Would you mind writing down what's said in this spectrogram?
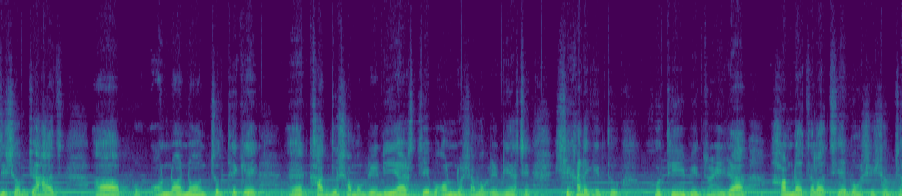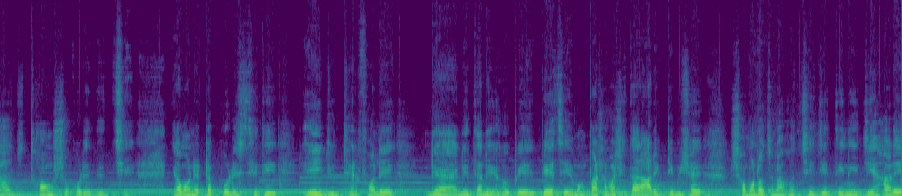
যেসব জাহাজ অন্যান্য অঞ্চল থেকে খাদ্য সামগ্রী নিয়ে আসছে এবং অন্য সামগ্রী নিয়ে আসছে, সেখানে কিন্তু হুথি বিদ্রোহীরা হামলা চালাচ্ছে এবং সেই সব জাহাজ ধ্বংস করে দিচ্ছে। এমন একটা পরিস্থিতি এই যুদ্ধের ফলে নেতানিয়াহু পেয়ে- পেয়েছে এবং পাশাপাশি তার আরেকটি বিষয়ে সমালোচনা হচ্ছে যে তিনি যে হারে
